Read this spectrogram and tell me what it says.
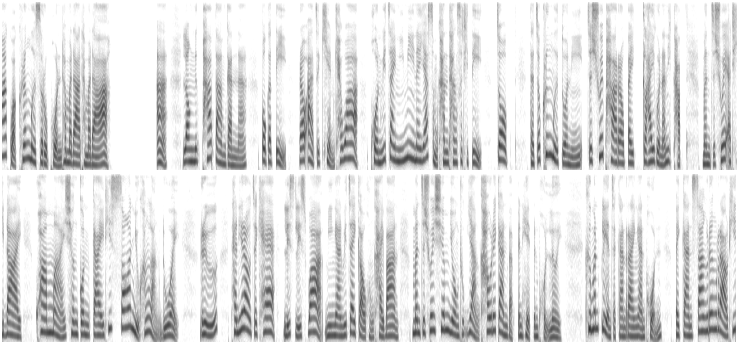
มากกว่าเครื่องมือสรุปผลธรรมดาธรรมดาอะ ลองนึกภาพตามกันนะ ปกติเราอาจจะเขียนแค่ว่า ผลวิจัยนี้มีนัยสำคัญทางสถิติ จบ แต่เจ้าเครื่องมือตัวนี้จะช่วยพาเราไปไกลกว่านั้นอีกครับ มันจะช่วยอธิบาย ความหมายเชิงกลไกที่ซ่อนอยู่ข้างหลังด้วย หรือแทนที่เราจะแค่ลิสต์ลิสต์ว่ามีงานวิจัยเก่าของใครบ้าน มันจะช่วยเชื่อมโยงทุกอย่างเข้าด้วยกันแบบเป็นเหตุเป็นผลเลย คือมันเปลี่ยนจากการรายงานผล ไปการสร้างเรื่องราวที่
